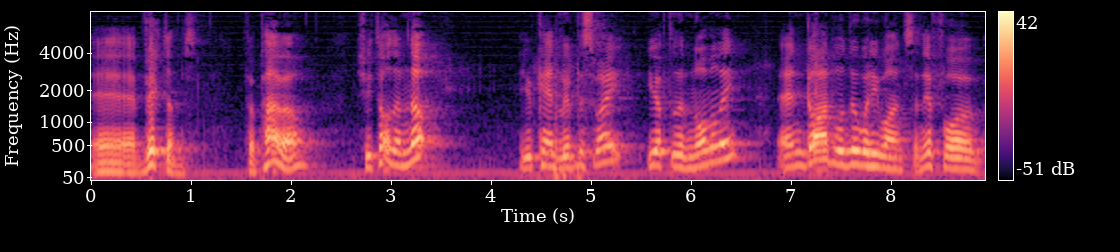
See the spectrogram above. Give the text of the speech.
uh, victims for Paro, she told them, no, you can't live this way. You have to live normally, and God will do what He wants. And therefore,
